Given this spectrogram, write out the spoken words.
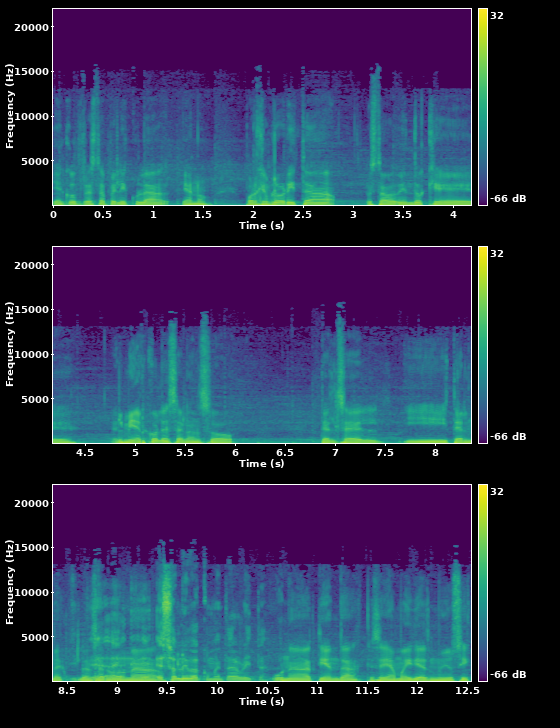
Ya encontré esta película, ya no. Por ejemplo, ahorita estaba viendo que el miércoles se lanzó Telcel y Telmex lanzaron Eh, eh, una, Eso lo iba a comentar ahorita. una tienda que se llama Ideas Music.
